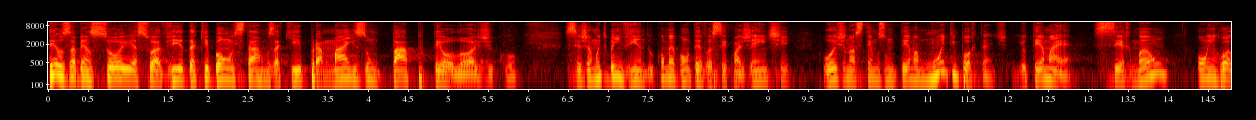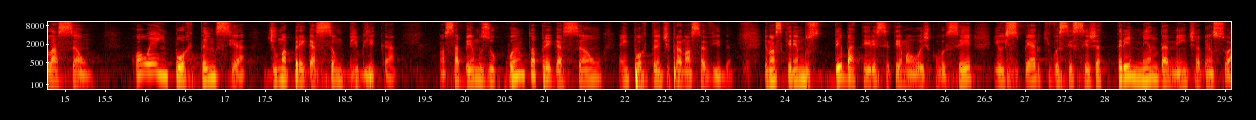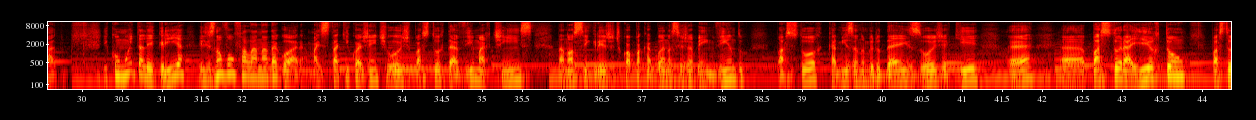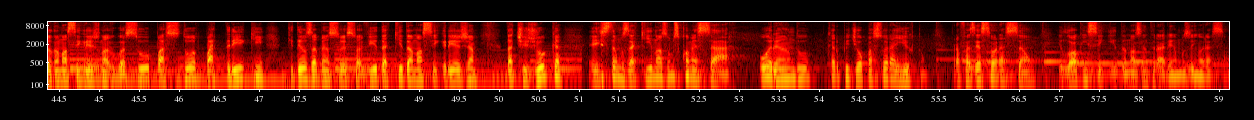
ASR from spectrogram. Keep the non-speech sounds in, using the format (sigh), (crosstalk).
Deus abençoe a sua vida. Que bom estarmos aqui para mais um papo teológico. Seja muito bem-vindo. Como é bom ter você com a gente. Hoje nós temos um tema muito importante. E o tema é sermão ou enrolação. Qual é a importância de uma pregação bíblica? Nós sabemos o quanto a pregação é importante para a nossa vida. E nós queremos debater esse tema hoje com você e eu espero que você seja tremendamente abençoado. E com muita alegria, eles não vão falar nada agora, mas está aqui com a gente hoje o pastor Davi Martins, da nossa igreja de Copacabana. Seja bem-vindo, pastor, camisa número 10, hoje aqui. É, é, pastor Ayrton, pastor da nossa igreja de Nova Iguaçu, pastor Patrick, que Deus abençoe a sua vida, aqui da nossa igreja da Tijuca. Estamos aqui, nós vamos começar orando quero pedir ao pastor Ayrton para fazer essa oração e logo em seguida nós entraremos em oração.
